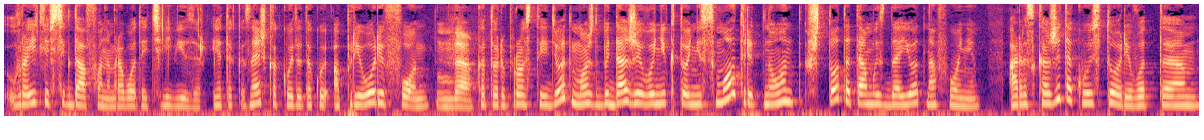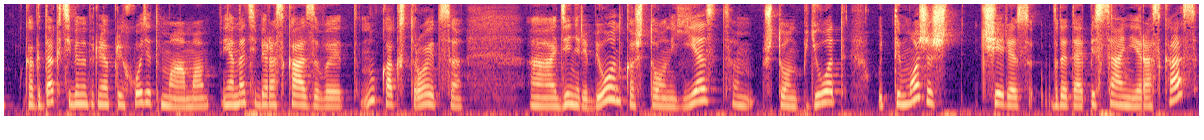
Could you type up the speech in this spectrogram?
у родителей всегда фоном работает телевизор. И это, знаешь, какой-то такой априори фон, да. который просто идет. Может быть, даже его никто не смотрит, но он что-то там издает на фоне. А расскажи такую историю. Вот э, когда к тебе, например, приходит мама, и она тебе рассказывает, ну, как строится э, день ребенка, что он ест, что он пьет, ты можешь через вот это описание и рассказ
